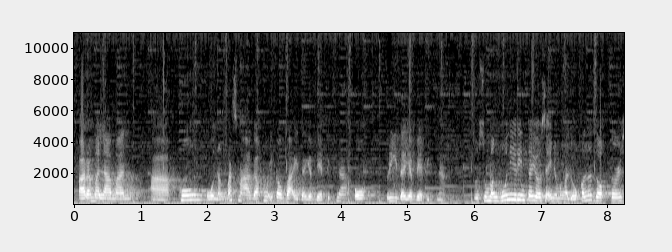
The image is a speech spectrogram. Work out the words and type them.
para malaman uh, kung unang mas maaga kung ikaw ba ay diabetic na o pre-diabetic na. So sumangguni rin kayo sa inyong mga local na doctors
